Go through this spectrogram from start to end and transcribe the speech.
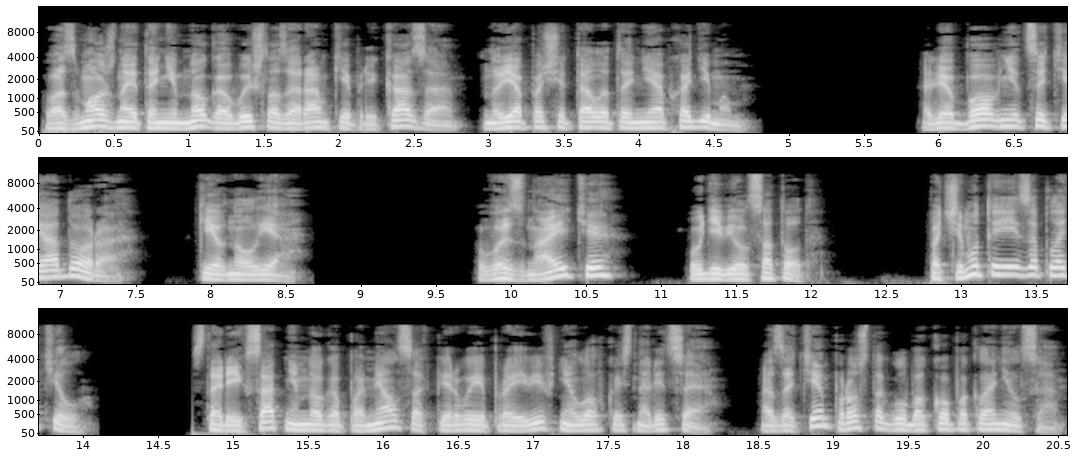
Возможно, это немного вышло за рамки приказа, но я посчитал это необходимым. Любовница Теодора, кивнул я. Вы знаете? удивился тот. Почему ты ей заплатил? Старик Сад немного помялся, впервые проявив неловкость на лице, а затем просто глубоко поклонился.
